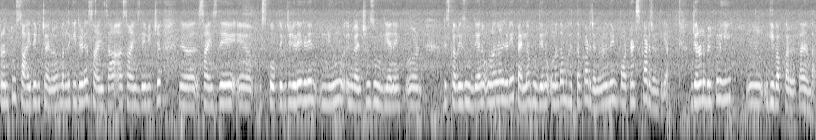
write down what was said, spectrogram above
ਪਰੰਤੂ ਸਾਹਿਤ ਦੇ ਵਿੱਚ ਐਵੇਂ ਆ, ਮਤਲਬ ਕਿ ਜਿਹੜਾ ਸਾਇੰਸ ਆ ਸਾਇੰਸ ਦੇ ਵਿੱਚ ਸਾਇੰਸ ਦੇ ਸਕੋਪ ਦੇ ਵਿੱਚ ਜਿਹੜੇ ਜਿਹੜੇ ਨਿਊ ਇਨਵੈਂਸ਼ਨਸ ਹੁੰਦੀਆਂ ਨੇ ਡਿਸਕਵਰੀਜ਼ ਹੁੰਦੀਆਂ ਨੇ ਉਹਨਾਂ ਨਾਲ ਜਿਹੜੀਆਂ ਪਹਿਲਾਂ ਹੁੰਦੀਆਂ ਨੇ ਉਹਨਾਂ ਦਾ ਮਹੱਤਵ ਘਟ ਜਾਂਦਾ ਉਹਨਾਂ ਦੀ ਇੰਪੋਰਟੈਂਸ ਘਟ ਜਾਂਦੀ ਆ। ਜਾਂ ਉਹਨਾਂ ਨੂੰ ਬਿਲਕੁਲ ਹੀ ਗਿਵ ਅਪ ਕਰ ਦਿੱਤਾ ਜਾਂਦਾ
